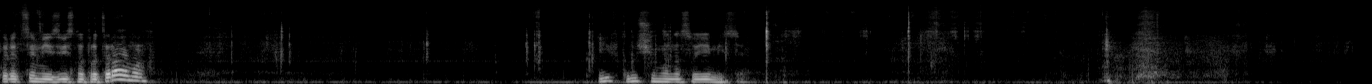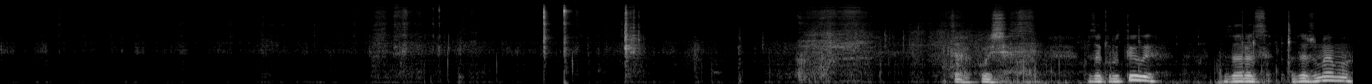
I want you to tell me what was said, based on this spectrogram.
Перед цим її, звісно, протираємо. І вкручуємо на своє місце. Так, ось закрутили. Зараз зажмемо.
